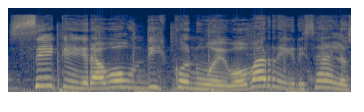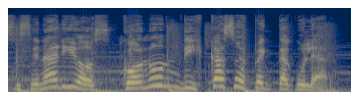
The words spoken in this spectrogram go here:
sé que grabó un disco nuevo, va a regresar a los escenarios con un discazo espectacular.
